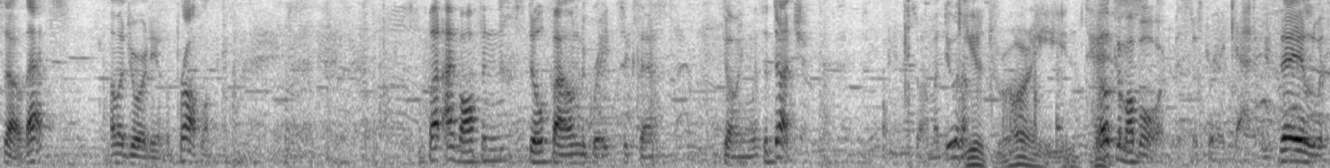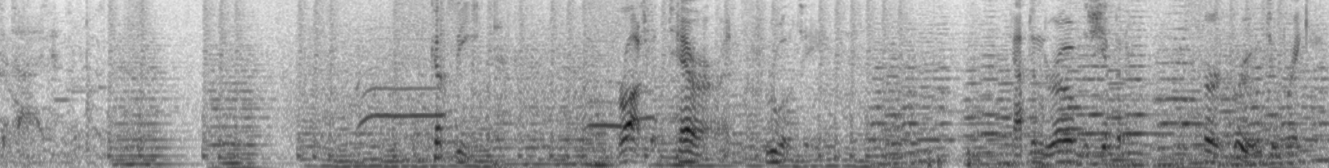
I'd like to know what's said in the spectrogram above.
So that's a majority of the problem. But I've often still found great success going with the Dutch. So I'm a doing it. Gilderoy in test. Welcome aboard, Mr. Stray Cat. We sail with the tide. Cutscene. Fraught with terror and cruelty. Captain drove the ship and her crew to breaking.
